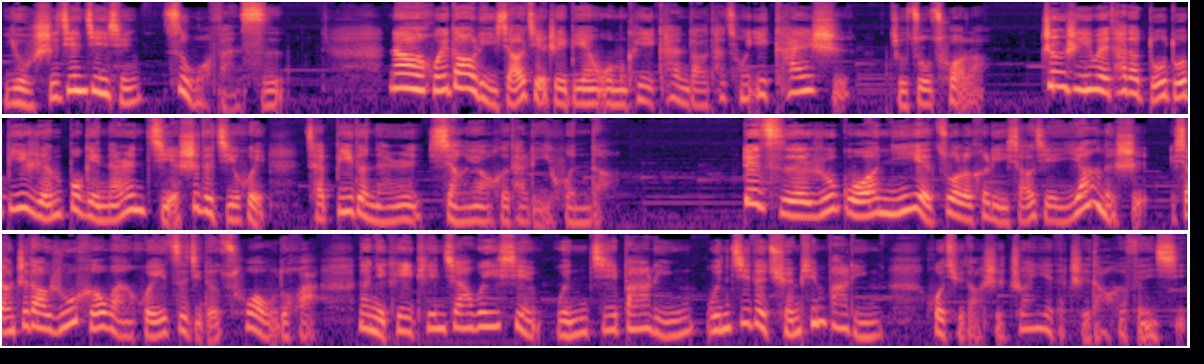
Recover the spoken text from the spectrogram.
有时间进行自我反思。那回到李小姐这边，我们可以看到她从一开始就做错了。正是因为她的咄咄逼人，不给男人解释的机会，才逼得男人想要和她离婚的。对此，如果你也做了和李小姐一样的事，想知道如何挽回自己的错误的话，那你可以添加微信文姬八零，文姬的全拼八零，获取导师专业的指导和分析。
